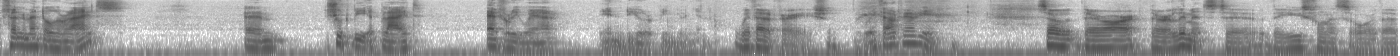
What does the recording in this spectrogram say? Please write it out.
fundamental rights um, should be applied everywhere in the European Union. Without variation. Without variation. So there are there are limits to the usefulness or the,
